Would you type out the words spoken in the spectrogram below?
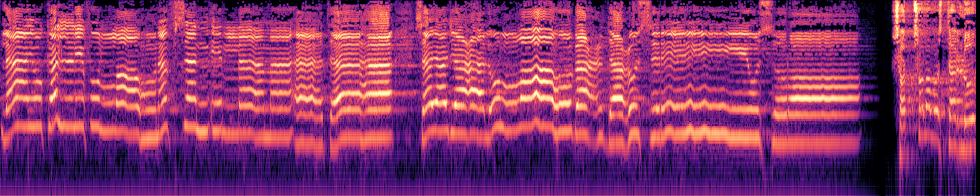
لا يكلف الله نفسا إلا ما آتاها سيجعل الله بعد عسر يسرا সচ্ছল অবস্থার লোক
